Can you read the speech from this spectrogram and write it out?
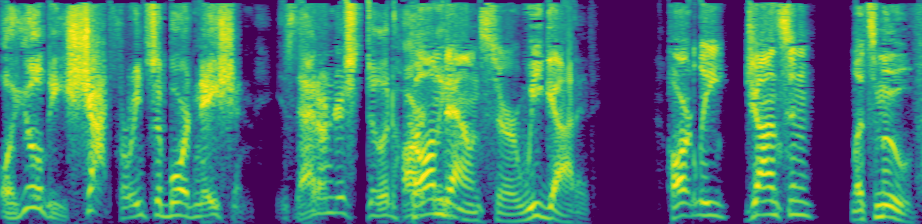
or you'll be shot for insubordination. Is that understood, Hartley? Calm down, sir. We got it. Hartley, Johnson, let's move.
